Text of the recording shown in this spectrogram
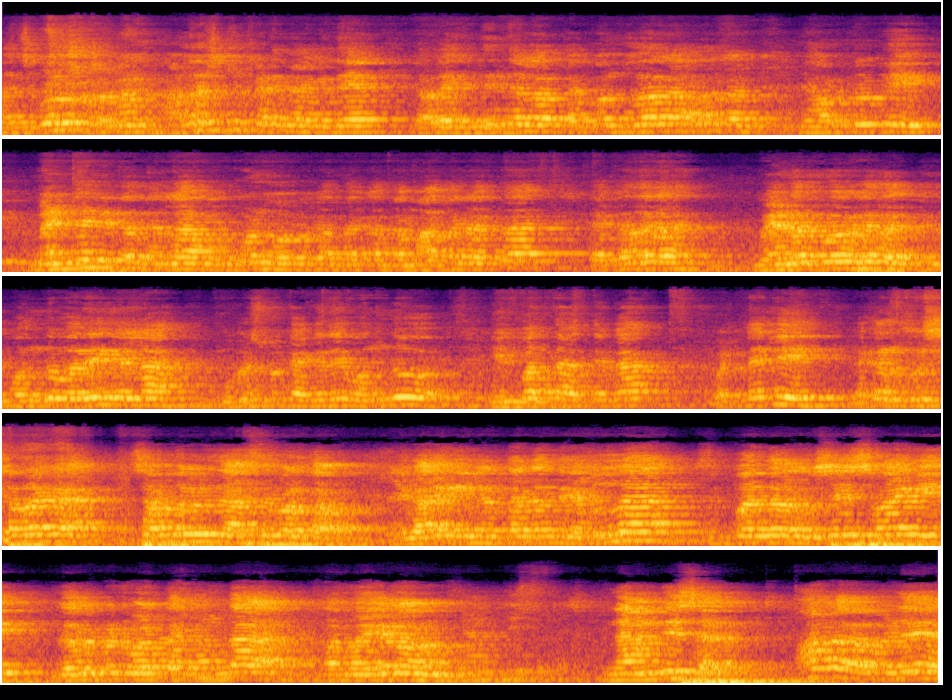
ಹಚ್ಕೊಳ್ಳೋ ಪ್ರಮಾಣ ಬಹಳಷ್ಟು ಕಡಿಮೆ ಆಗಿದೆ. ಎಲ್ಲ ಹಿಂದಿಂದೆಲ್ಲ ತಗೊಂಡು ಹೋದ್ರೆ ಅದನ್ನ ಯಾವ ಟು ಬಿ ಮೇಂಟೈನ್ ಇಟ್ ಅದನ್ನೆಲ್ಲ ಉಳ್ಕೊಂಡು ಹೋಗ್ಬೇಕಂತಕ್ಕಂಥ ಮಾತಾಡತ್ತ ಯಾಕಂದ್ರೆ ಮೇಡಮ್ ಒಂದೂವರೆಗೆಲ್ಲ ಮುಗಿಸ್ಬೇಕಾಗಿದೆ, ಒಂದು ಇಪ್ಪತ್ತಾಗ ಒಟ್ಟಿನಲ್ಲಿ ಯಾಕಂದ್ರೆ ಕೃಷಿ ಆದಾಗ ಶಬ್ದಗಳು ಜಾಸ್ತಿ ಬರ್ತಾವೆ. ಹೀಗಾಗಿ ಇಲ್ಲಿರ್ತಕ್ಕಂಥ ಎಲ್ಲ ಸಿಬ್ಬಂದಿ ವಿಶೇಷವಾಗಿ ಗೌರ್ಮೆಂಟ್ ಮಾಡ್ತಕ್ಕಂಥ ನಮ್ಮ ಏನು ನಂದಿ ಸರ್. ಬಹಳ ಒಳ್ಳೆಯ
